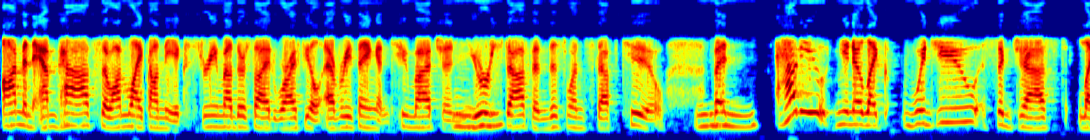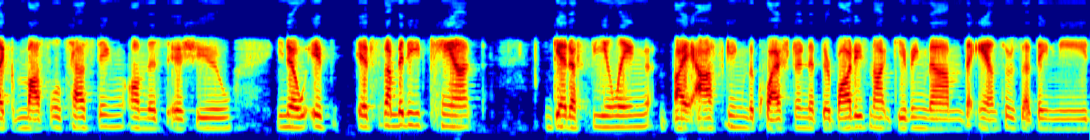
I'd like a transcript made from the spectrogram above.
I'm an empath, so I'm like on the extreme other side where I feel everything and too much and mm-hmm. your stuff and this one's stuff too. Mm-hmm. But how do you, you know, like, would you suggest like muscle testing on this issue? You know, if, if somebody can't get a feeling by asking the question, if their body's not giving them the answers that they need,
